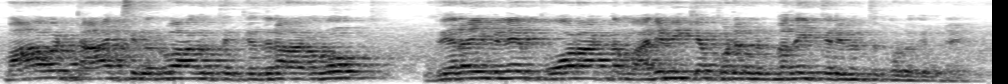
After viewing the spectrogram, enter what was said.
மாவட்ட ஆட்சி நிர்வாகத்துக்கு எதிராகவும் விரைவிலே போராட்டம் அறிவிக்கப்படும் என்பதை தெரிவித்துக் கொள்கின்றேன்.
